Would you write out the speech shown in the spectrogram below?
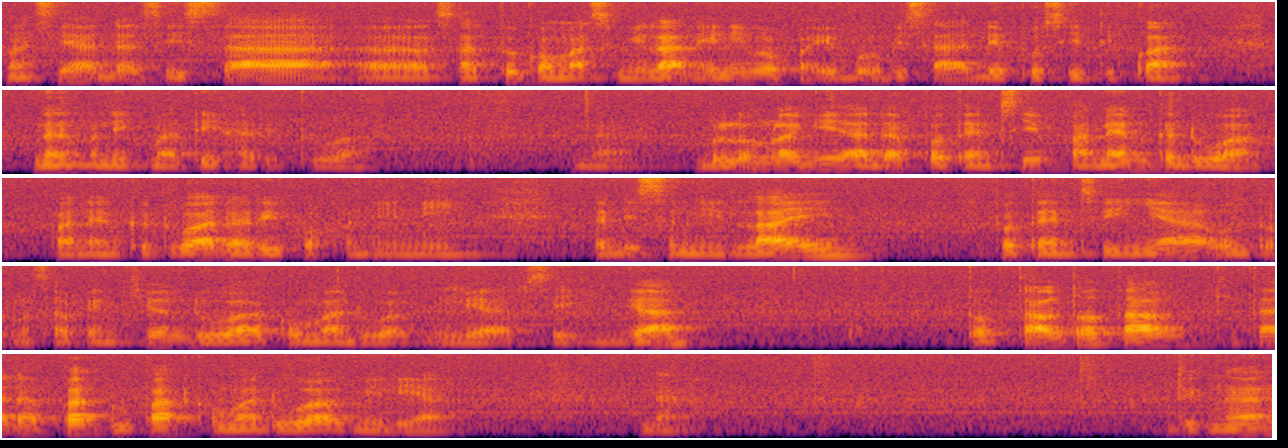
masih ada sisa e, eh, 1,9 ini Bapak Ibu bisa depositikan dan menikmati hari tua nah belum lagi ada potensi panen kedua panen kedua dari pohon ini jadi senilai potensinya untuk masa pensiun 2,2 miliar sehingga total-total kita dapat 4,2 miliar nah dengan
